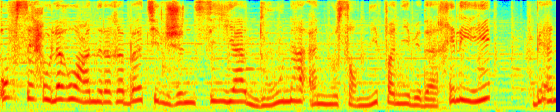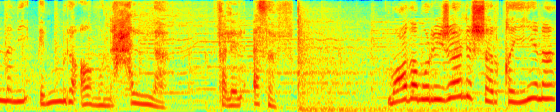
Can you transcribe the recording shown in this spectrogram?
أفصح له عن رغباتي الجنسية دون أن يصنفني بداخله بأنني امرأة منحلة. فللأسف معظم الرجال الشرقيين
